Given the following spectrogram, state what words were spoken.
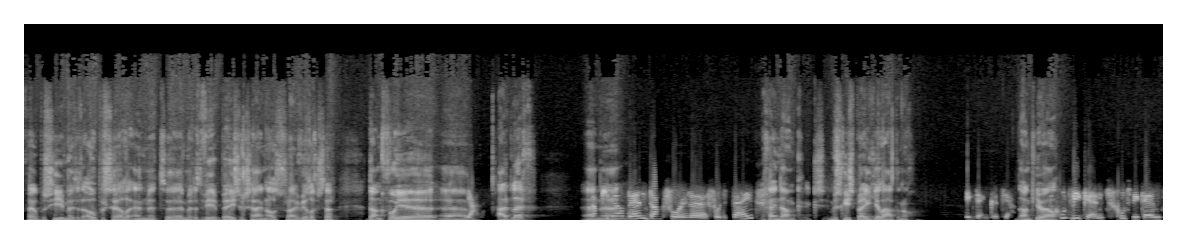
veel plezier met het openstellen en met, met het weer bezig zijn als vrijwilligster. Dank voor je Ja. uitleg. En, Dankjewel eh, Ben, dank voor, eh, voor de tijd. geen dank. Ik, misschien spreek ik je later nog. Ik denk het, ja. Dankjewel. Goed weekend, goed weekend.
